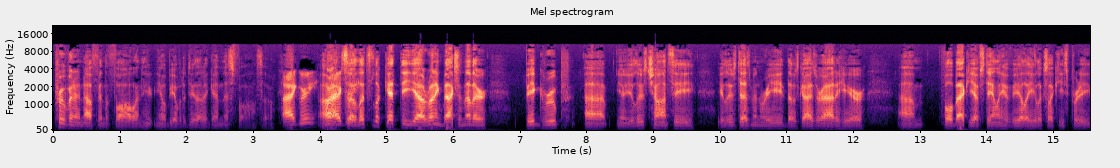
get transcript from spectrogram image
proven enough in the fall, and he, he'll be able to do that again this fall. So I agree. All right, agree. so let's look at the uh, running backs. Another big group. Uh, you know, you lose Chauncey, you lose Desmond Reed. Those guys are out of here. Um, fullback, you have Stanley Havili. He looks like he's pretty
